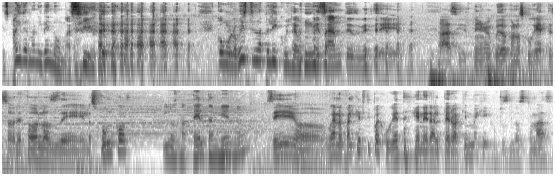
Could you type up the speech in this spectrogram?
Spider-Man y Venom, así. Como lo viste en la película un mes antes, güey. Sí. Ah, sí, tengan cuidado con los juguetes, sobre todo los de los Funkos. Los Mattel también, ¿no? Sí, o bueno, cualquier tipo de juguete en general, pero aquí en México, pues los que más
